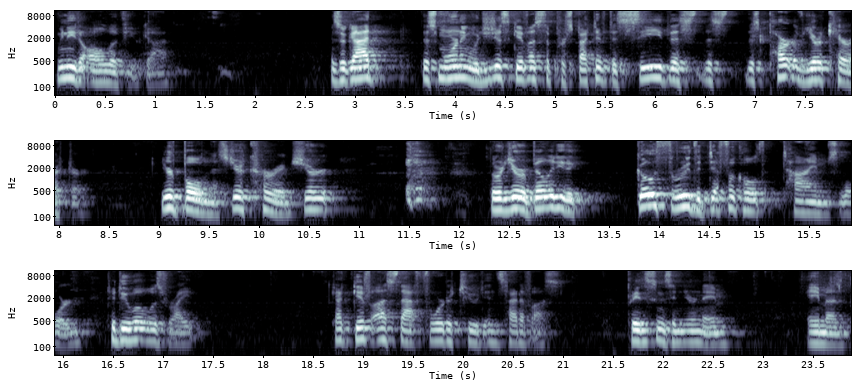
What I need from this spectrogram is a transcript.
We need all of you, God. And so, God, this morning, would you just give us the perspective to see this, this, this part of your character, your boldness, your courage, your, Lord, your ability to go through the difficult times, Lord, to do what was right. God, give us that fortitude inside of us. Pray these things in your name. Amen.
